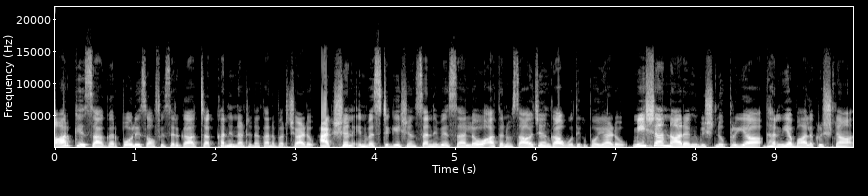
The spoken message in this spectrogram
ఆర్కే సాగర్ పోలీస్ ఆఫీసర్గా చక్కని నటన కనబర్చాడు. యాక్షన్ ఇన్వెస్టిగేషన్ సన్నివేశాల్లో అతను సహజంగా ఒదిగిపోయాడు. మీషా నారంగ్ విష్ణుప్రియ ధన్య బాలకృష్ణ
